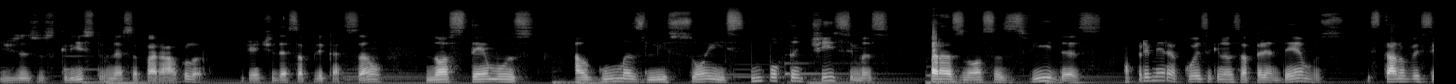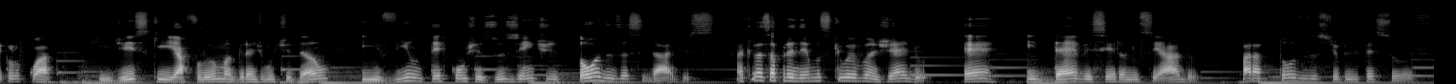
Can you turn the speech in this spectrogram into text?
de Jesus Cristo nessa parábola, diante dessa aplicação, nós temos algumas lições importantíssimas para as nossas vidas. A primeira coisa que nós aprendemos está no versículo 4, que diz que afluiu uma grande multidão e viam ter com Jesus gente de todas as cidades. Aqui nós aprendemos que o Evangelho é e deve ser anunciado para todos os tipos de pessoas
